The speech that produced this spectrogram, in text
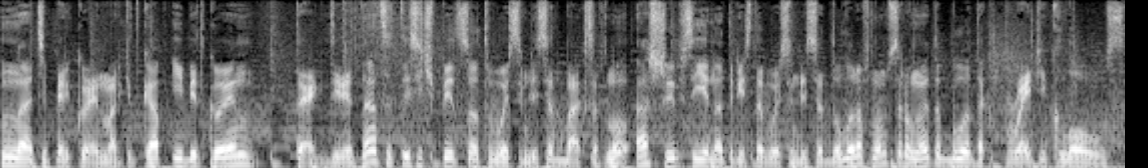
Ну а теперь CoinMarketCap и биткоин. Так, 19 580 350 баксов. Ну, ошибся я на 380 долларов, но все равно это было так pretty close.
